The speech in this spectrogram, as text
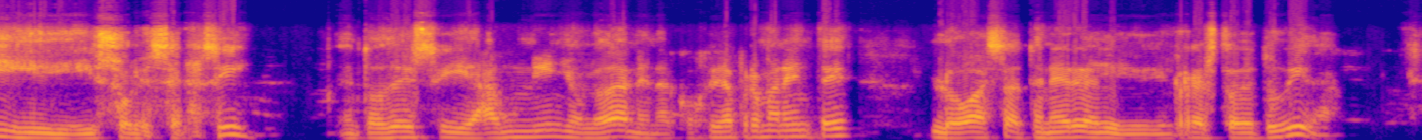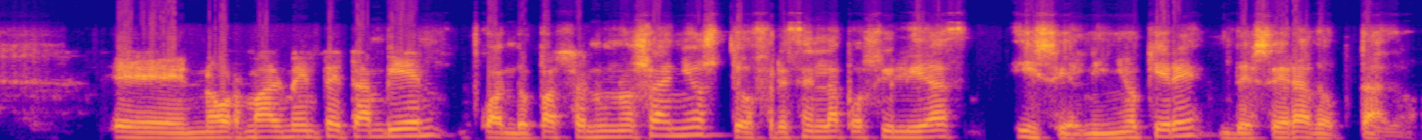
Y suele ser así. Entonces, si a un niño lo dan en acogida permanente, lo vas a tener el resto de tu vida. Eh, normalmente también, cuando pasan unos años, te ofrecen la posibilidad, y si el niño quiere, de ser adoptado.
